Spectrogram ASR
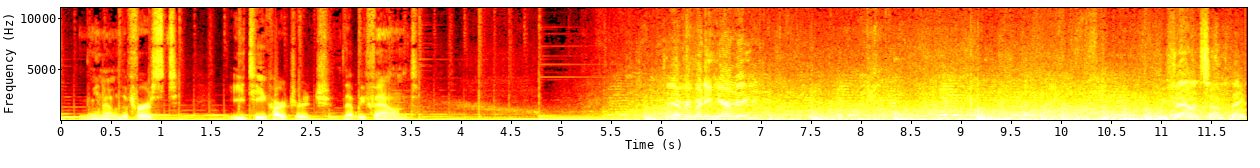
you know, the first ET cartridge that we found. Can everybody hear me? We found something.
